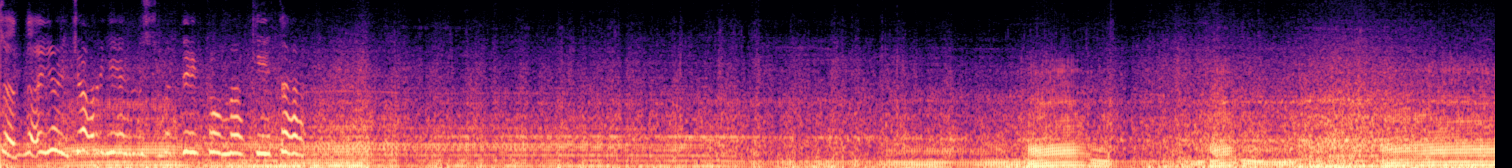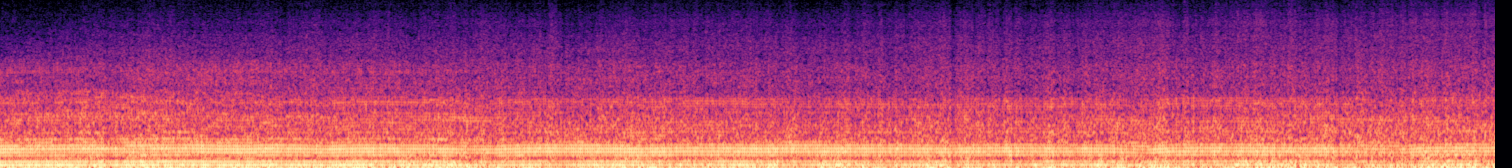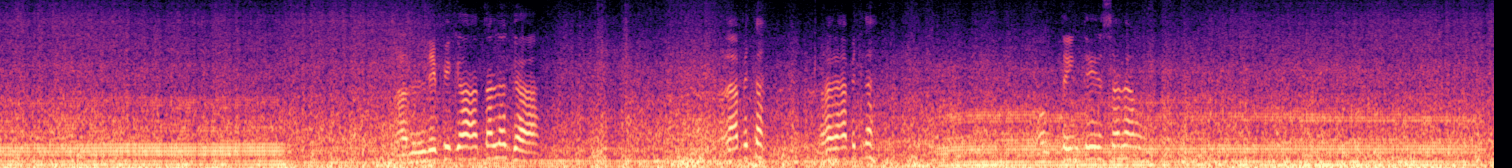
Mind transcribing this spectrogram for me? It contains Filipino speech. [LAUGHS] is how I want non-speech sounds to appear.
Asan na yung Jorios? Ba't di ko makita? Ah, talaga. Malapit na. Malapit na. Na lang.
